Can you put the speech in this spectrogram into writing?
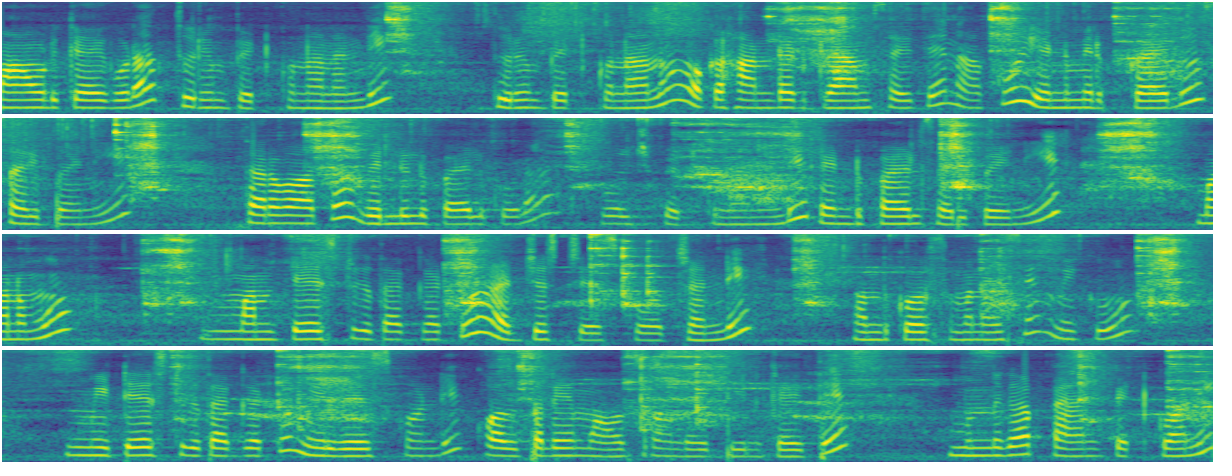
మామిడికాయ కూడా తురిమి పెట్టుకున్నానండి తురిమి పెట్టుకున్నాను ఒక హండ్రెడ్ గ్రామ్స్ అయితే నాకు ఎండుమిరపకాయలు సరిపోయినాయి తర్వాత వెల్లుల్లిపాయలు కూడా పోల్చి పెట్టుకున్నానండి రెండు పాయలు సరిపోయినాయి మనము మన టేస్ట్కి తగ్గట్టు అడ్జస్ట్ చేసుకోవచ్చండి అందుకోసం అనేసి మీకు మీ టేస్ట్కి తగ్గట్టు మీరు వేసుకోండి కొలతలేం అవసరం లేదు దీనికైతే ముందుగా ప్యాన్ పెట్టుకొని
